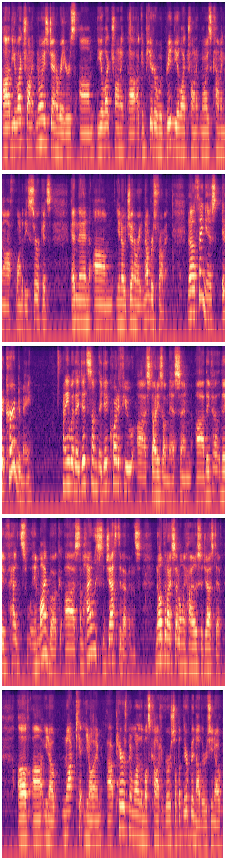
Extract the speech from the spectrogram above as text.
Uh, the electronic noise generators, um, the electronic a computer would read the electronic noise coming off one of these circuits, and then um, you know generate numbers from it. Now the thing is, it occurred to me anyway, they did some. They did quite a few uh, studies on this, and uh, they've they've had in my book uh, some highly suggestive evidence. Note that I said only highly suggestive of uh, you know not you know uh, PEAR's been one of the most controversial, but there have been others. You know,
